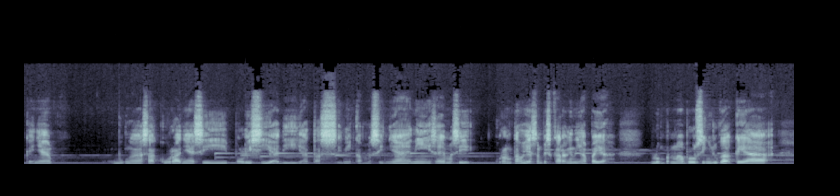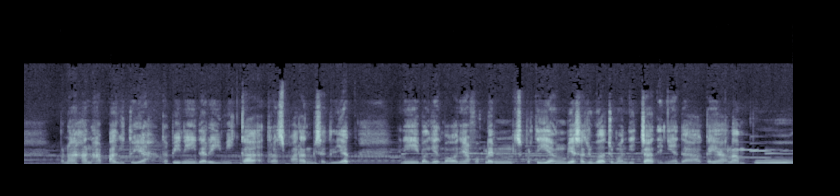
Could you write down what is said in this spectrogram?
kayaknya bunga sakuranya si polisi ya di atas ini kap mesinnya. Ini saya masih kurang tahu ya sampai sekarang ini apa ya? Belum pernah browsing juga kayak penahan apa gitu ya. Tapi ini dari Mika transparan bisa dilihat ini bagian bawahnya fog lamp seperti yang biasa juga cuman dicat. Ini ada kayak lampu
